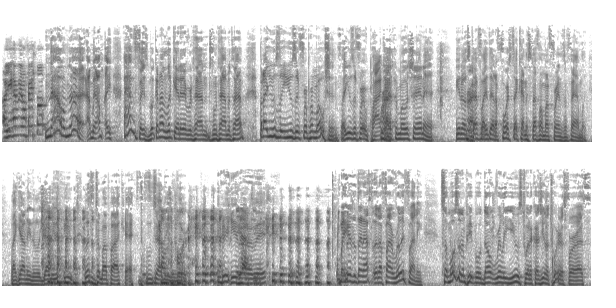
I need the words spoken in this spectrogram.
Are you heavy on Facebook? No, I'm not. I mean, I'm, I, I have a Facebook and I look at it every time from time to time, but I usually use it for promotions. I use it for podcast Right. promotion and you know Right. stuff like that. I force that kind of stuff on my friends and family. Like y'all need to y'all need to listen to my podcast. This is what y'all Come need to support. you know what I mean? But here's the thing that that I find really funny. So most of them people don't really use Twitter because, you know, Twitter is for us,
